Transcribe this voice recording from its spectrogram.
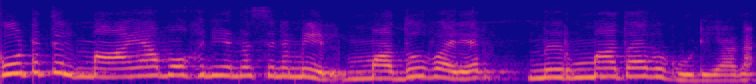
കൂട്ടത്തിൽ മായാമോഹിനി എന്ന സിനിമയിൽ മധു വാര്യർ നിർമ്മാതാവ് കൂടിയാണ്.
